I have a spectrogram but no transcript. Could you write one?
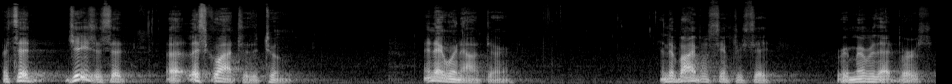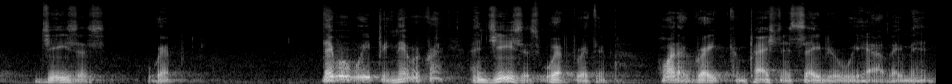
But said, Jesus said, uh, let's go out to the tomb. And they went out there. And the Bible simply said, remember that verse? Jesus wept. They were weeping, they were crying. And Jesus wept with him. What a great, compassionate Savior we have. Amen.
